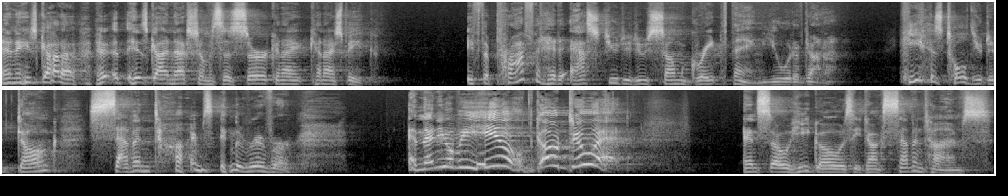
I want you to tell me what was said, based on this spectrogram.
And he's got a, his guy next to him and says, Sir, can I, can I speak? If the prophet had asked you to do some great thing, you would have done it. He has told you to dunk seven times in the river, and then you'll be healed. Go do it. And so he goes, he dunks seven times,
